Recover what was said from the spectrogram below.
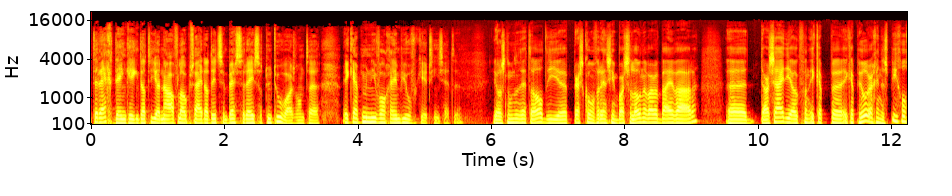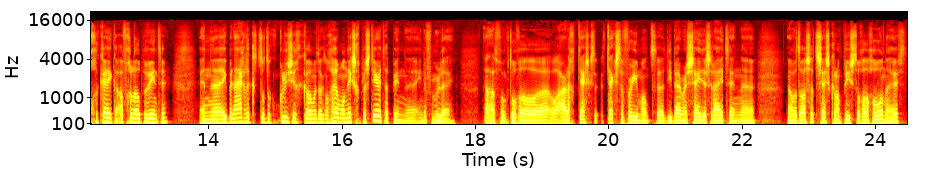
terecht denk ik dat hij na afloop zei dat dit zijn beste race tot nu toe was. Want ik heb hem in ieder geval geen wiel verkeerd zien zetten. Joost noemde net al, die uh, persconferentie in Barcelona waar we bij waren. Uh, daar zei hij ook van, ik heb, uh, ik heb heel erg in de spiegel gekeken afgelopen winter. En ik ben eigenlijk tot de conclusie gekomen dat ik nog helemaal niks gepresteerd heb in, in de Formule 1. Nou, dat vond ik toch wel, wel aardige tekst, teksten voor iemand die bij Mercedes rijdt. En nou, wat was het, zes Grand Prix toch al gewonnen heeft.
